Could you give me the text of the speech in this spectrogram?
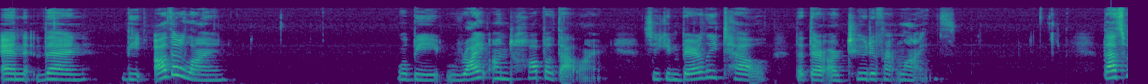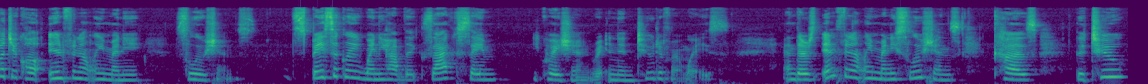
And then the other line will be right on top of that line. So you can barely tell that there are two different lines. That's what you call infinitely many solutions. It's basically when you have the exact same equation written in two different ways. And there's infinitely many solutions because the two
